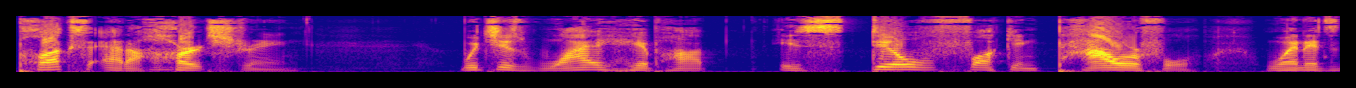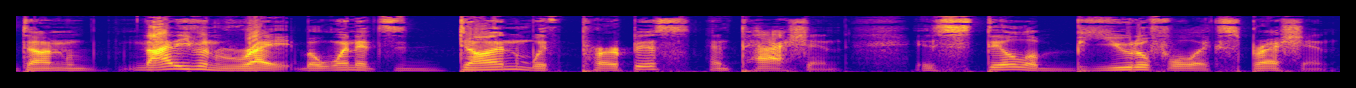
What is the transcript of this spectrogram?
plucks at a heartstring, which is why hip hop is still fucking powerful when it's done not even right, but when it's done with purpose and passion is still a beautiful expression.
